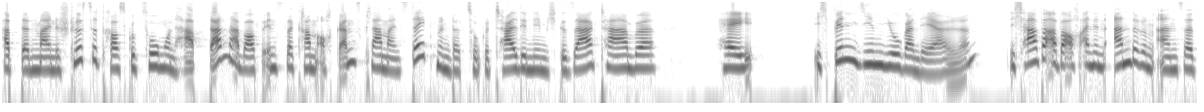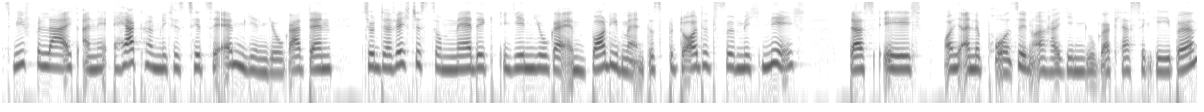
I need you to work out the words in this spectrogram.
habe dann meine Schlüsse draus gezogen und habe dann aber auf Instagram auch ganz klar mein Statement dazu geteilt, in dem ich gesagt habe, hey, ich bin Yin-Yoga-Lehrerin, Ich habe aber auch einen anderen Ansatz, wie vielleicht ein herkömmliches TCM Yin Yoga, denn ich unterrichte Somatic Yin Yoga Embodiment. Das bedeutet für mich nicht, dass ich euch eine Pose in eurer Yin Yoga Klasse gebe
